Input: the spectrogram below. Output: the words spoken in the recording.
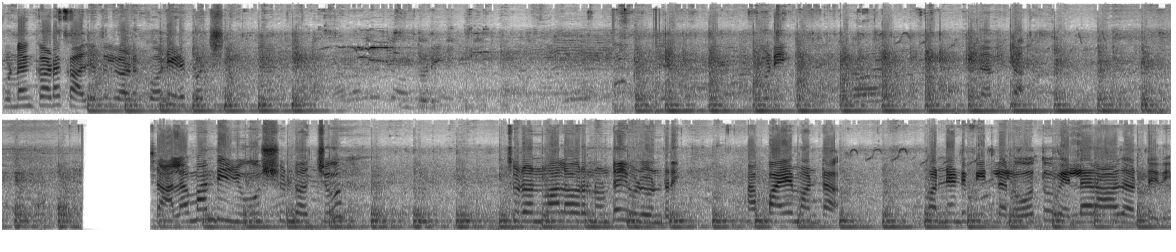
గుండంకాడ కాజతులు కడుక్కొని ఇక్కడికి వచ్చినాం. గుడి. గుడి. ఇదంతా. చాలా మంది చూస్తుండొచ్చు చూడని వాళ్ళు ఎవరైనా ఉంటే చూడండి అపాయం అంట. పన్నెండు ఫీట్ల లోతు వెళ్ళరాదంట ఇది.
